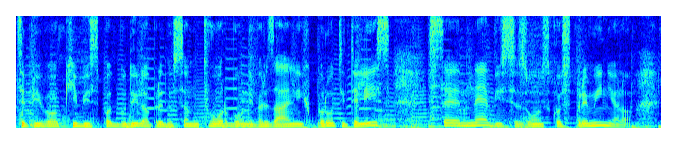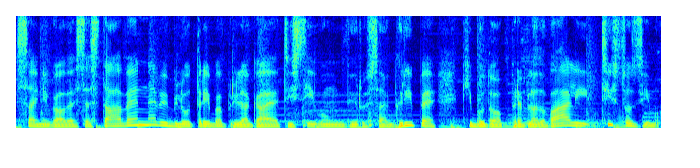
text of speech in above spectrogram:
Cepivo, ki bi spodbudilo predvsem tvorbo univerzalnih protiteles, se ne bi sezonsko spreminjalo, saj njegove sestave ne bi bilo treba prilagajati sevom virusa gripe, ki bodo prevladovali tisto zimo.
